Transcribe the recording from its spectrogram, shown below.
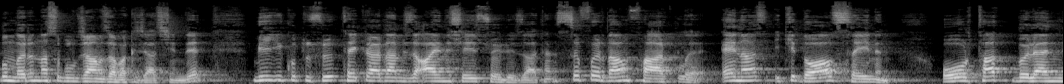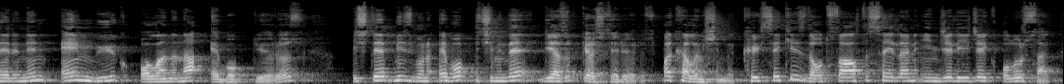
Bunları nasıl bulacağımıza bakacağız şimdi. Bilgi kutusu tekrardan bize aynı şeyi söylüyor zaten. Sıfırdan farklı en az iki doğal sayının ortak bölenlerinin en büyük olanına EBOB diyoruz. İşte biz bunu EBOB biçiminde yazıp gösteriyoruz. Bakalım şimdi 48 ile 36 sayılarını inceleyecek olursak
